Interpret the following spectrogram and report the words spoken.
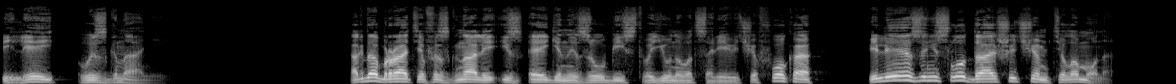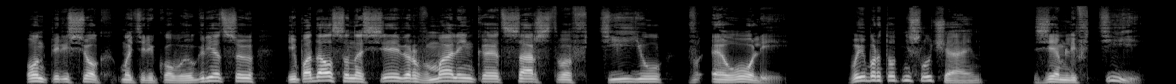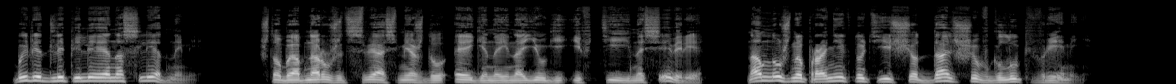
Пелей в изгнании. Когда братьев изгнали из Эгины за убийство юного царевича Фока, Пелея занесло дальше, чем Теламона. Он пересек материковую Грецию и подался на север в маленькое царство Фтию в Эолии. Выбор тут не случайен. Земли Фтии были для Пелея наследными. Чтобы обнаружить связь между Эгиной на юге и Фтией на севере, нам нужно проникнуть еще дальше вглубь времени.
